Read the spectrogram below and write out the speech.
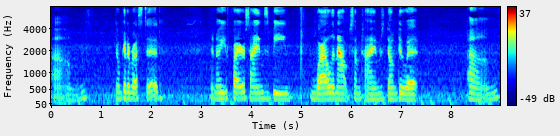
Um, don't get arrested. I know you fire signs be wilding out sometimes. Don't do it. Um,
